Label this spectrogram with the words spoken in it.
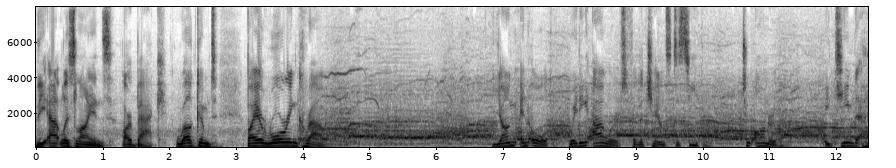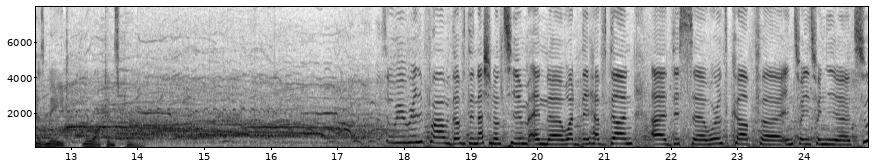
The Atlas Lions are back, welcomed by a roaring crowd. Young and old, waiting hours for the chance to see them, to honor them, a team that has made Moroccans proud. Proud of the national team and uh, what they have done at this uh, World Cup uh, in 2022.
